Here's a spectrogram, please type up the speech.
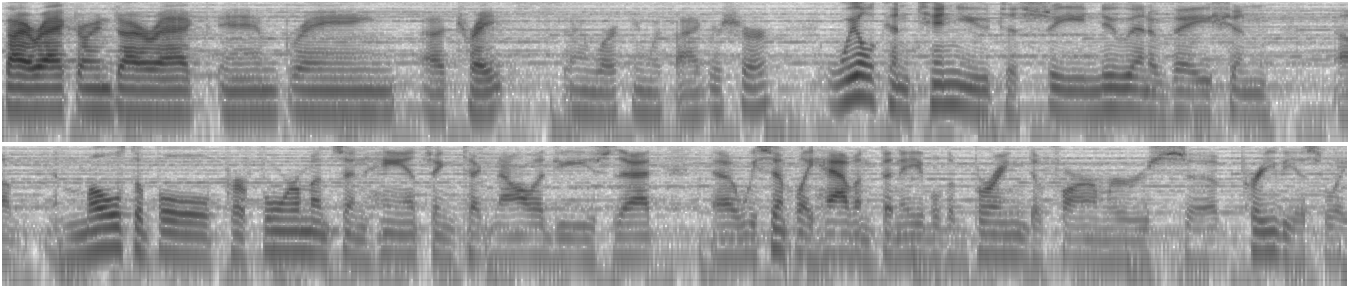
direct or indirect, in bringing uh, traits and working with Agrisure. We'll continue to see new innovation, uh, multiple performance enhancing technologies that uh, we simply haven't been able to bring to farmers uh, previously.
